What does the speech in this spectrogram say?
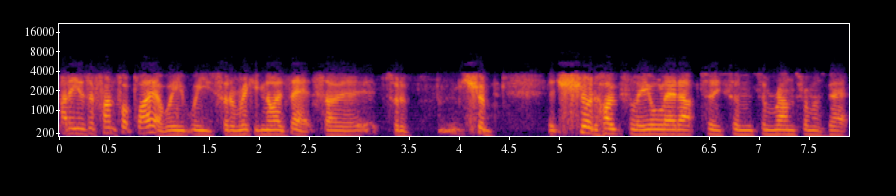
Muddy is a front foot player. We we sort of recognise that. So it sort of should it should hopefully all add up to some some runs from his bat.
